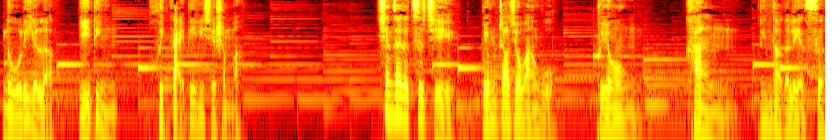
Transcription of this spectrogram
努力了一定会改变一些什么。现在的自己不用朝九晚五，不用看领导的脸色，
